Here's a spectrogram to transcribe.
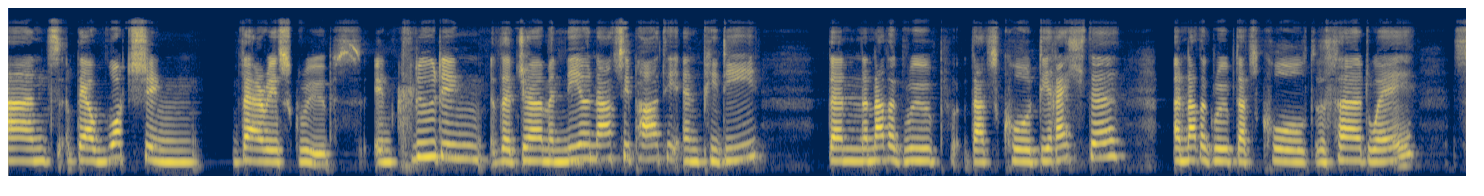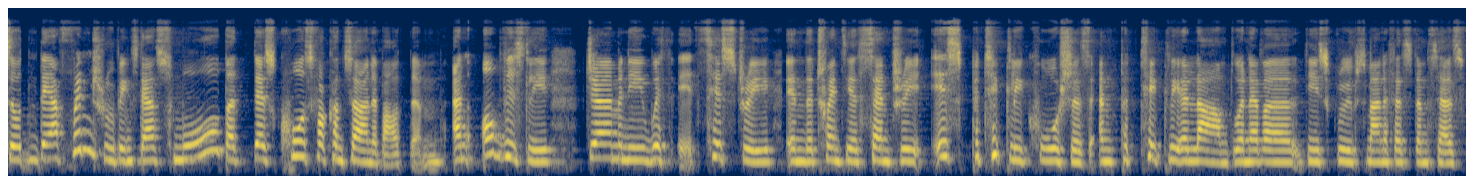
and they're watching various groups, including the German neo Nazi party, NPD, then another group that's called Die Rechte, another group that's called The Third Way, so they are fringe groupings, they are small, but there's cause for concern about them. And obviously, Germany, with its history in the 20th century, is particularly cautious and particularly alarmed whenever these groups manifest themselves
